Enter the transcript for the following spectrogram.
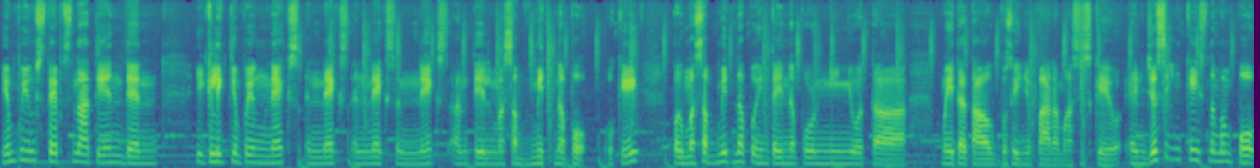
Yan po yung steps natin, then i-click nyo po yung next and next and next and next until masubmit na po. Okay? Pag masubmit na po, hintayin na po ninyo at uh, may tatawag po sa inyo para ma-assist kayo. And just in case naman po,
